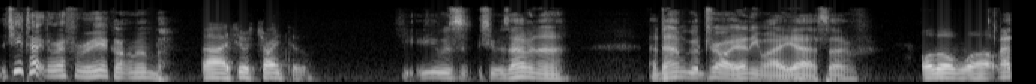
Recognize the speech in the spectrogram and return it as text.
did she attack the referee? I can't remember. Uh, she was trying to. She, he was she was having a a damn good try anyway. Yeah. So Although, uh,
